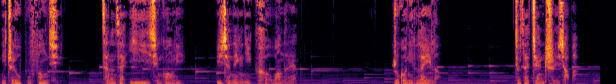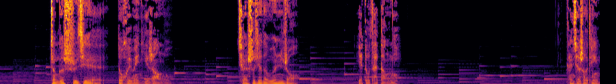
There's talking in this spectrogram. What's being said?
你只有不放弃，才能在熠熠星光里遇见那个你渴望的人。如果你累了，就再坚持一下吧。整个世界都会为你让路，全世界的温柔也都在等你。感谢收听，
